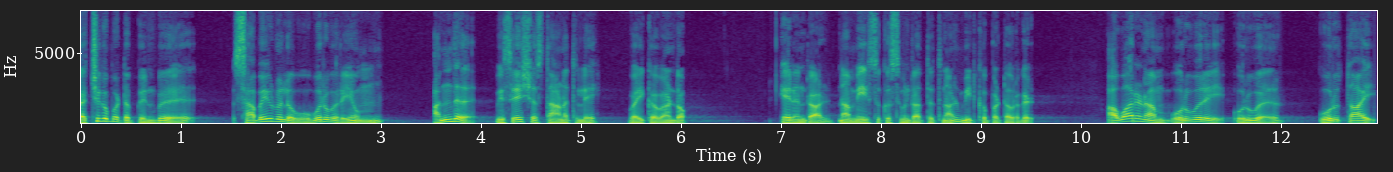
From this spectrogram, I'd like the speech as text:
ரட்சிக்கப்பட்ட பின்பு சபையில் உள்ள ஒவ்வொருவரையும் அந்த விசேஷ ஸ்தானத்திலே வைக்க வேண்டும். ஏனென்றால் நாம் இயேசு கிறிஸ்துவின் ரத்தத்தினால் மீட்கப்பட்டவர்கள். அவ்வாறு நாம் ஒருவரை ஒருவர் ஒரு தாய்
